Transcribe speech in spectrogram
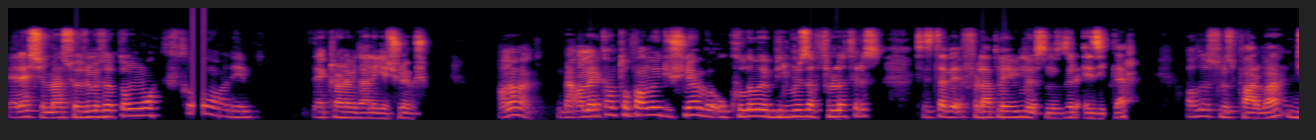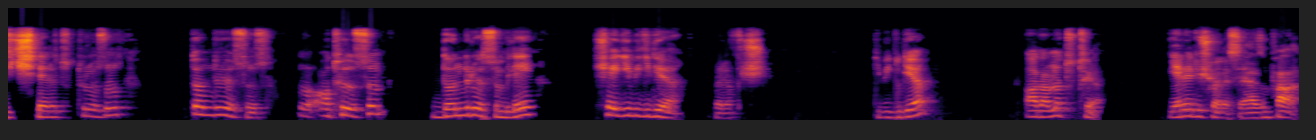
Enes'cim ben sözümü tuttum. O diyeyim. Ekrana bir tane geçiriyormuş. Ama bak ben Amerikan top almayı düşünüyorum ve okulda böyle birbirimize fırlatırız. Siz tabi fırlatmayı bilmiyorsunuzdur ezikler. Alıyorsunuz parmağı, dikişleri tutturuyorsunuz, döndürüyorsunuz. Atıyorsun, döndürüyorsun bileği. Şey gibi gidiyor. Böyle fış gibi gidiyor. Adam da tutuyor. Yere düşmemesi lazım falan.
